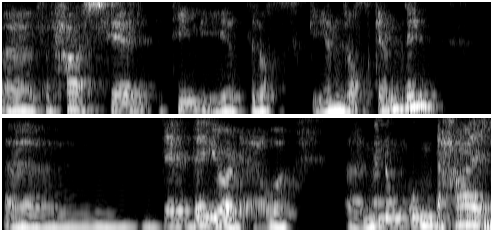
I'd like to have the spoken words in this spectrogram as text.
For her skjer ting i, rask, i en rask endring. Det, det gjør det. Og, men om, om det her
